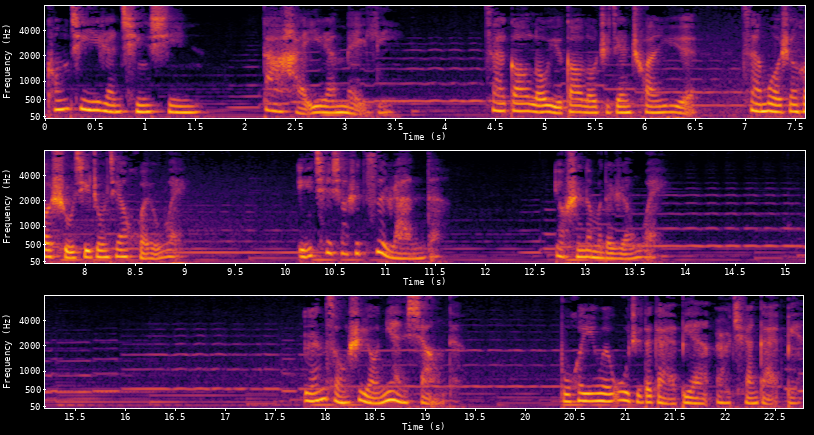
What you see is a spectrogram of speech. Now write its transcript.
空气依然清新，大海依然美丽，在高楼与高楼之间穿越，在陌生和熟悉中间回味，一切像是自然的，又是那么的人为。人总是有念想的，不会因为物质的改变而全改变。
